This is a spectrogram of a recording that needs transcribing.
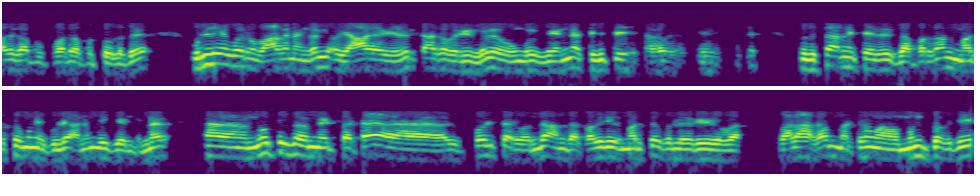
பாதுகாப்பு போடப்பட்டுள்ளது. உள்ளே வரும் வாகனங்கள் யார் எதற்காக வருகிறீர்கள் உங்களுக்கு என்ன சிகிச்சை விசாரணை செய்ததுக்கு அப்புறம் தான் மருத்துவமனைக்குள்ளே அனுமதிக்கின்றனர் நூற்றுக்கு நூற்றுக்கும் மேற்பட்ட போலீசார் வந்து அந்த பகுதியில் மருத்துவக் கல்லூரி வளாகம் மற்றும் முன்பகுதி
